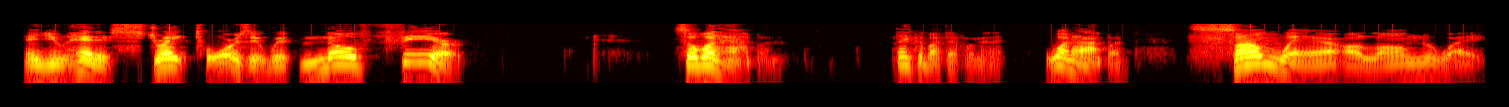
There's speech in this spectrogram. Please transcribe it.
and you headed straight towards it with no fear. So, what happened? Think about that for a minute. What happened? Somewhere along the way,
